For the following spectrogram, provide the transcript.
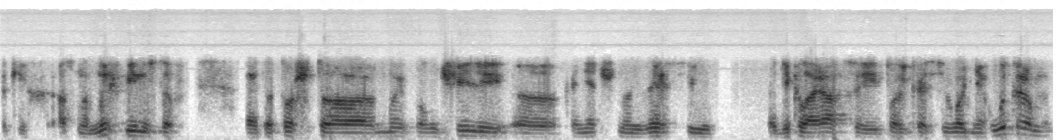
таких основных минусов это то, что мы получили э, конечную версию декларации только сегодня утром.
